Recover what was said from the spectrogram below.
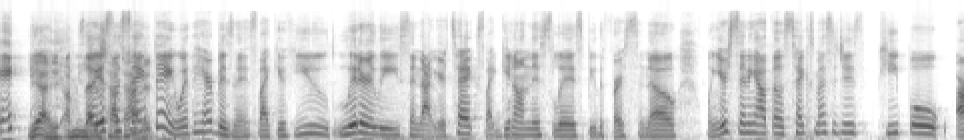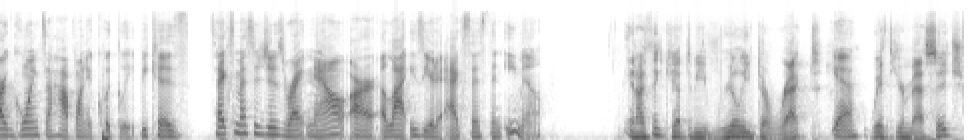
Yeah, I mean, So it's have the same it. thing with hair business. Like if you literally send out your text, like get on this list, be the first to know. When you're sending out those text messages, people are going to hop on it quickly because text messages right now are a lot easier to access than email. And I think you have to be really direct Yeah. with your message.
